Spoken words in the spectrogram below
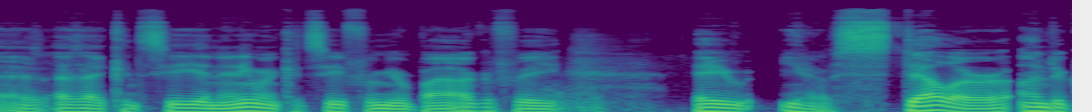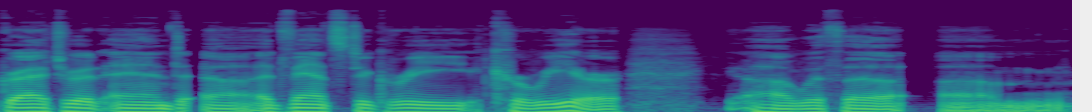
as, as I can see, and anyone can see from your biography, a you know stellar undergraduate and uh, advanced degree career. Uh, with a, um,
